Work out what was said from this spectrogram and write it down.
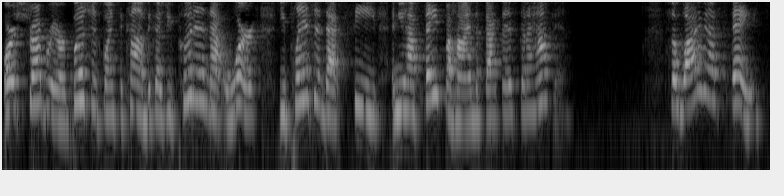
or a shrubbery or a bush is going to come because you put in that work, you planted that seed, and you have faith behind the fact that it's going to happen. So why do we have faith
